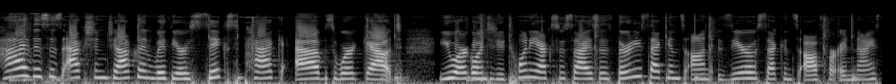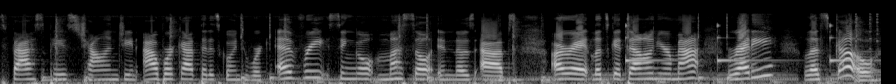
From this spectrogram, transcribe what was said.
Hi, this is Action Jacqueline with your six pack abs workout. You are going to do 20 exercises, 30 seconds on, zero seconds off for a nice, fast paced, challenging ab workout that is going to work every single muscle in those abs. All right, let's get down on your mat. Ready? Let's go.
